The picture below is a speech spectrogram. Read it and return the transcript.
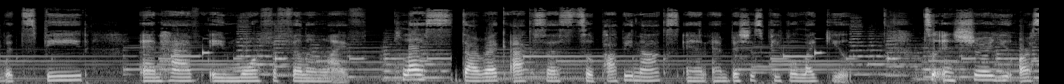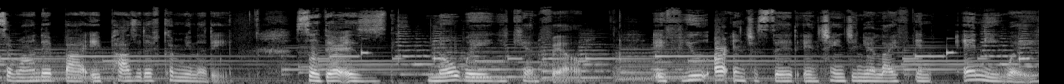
with speed, and have a more fulfilling life. Plus, direct access to Papi Knox and ambitious people like you to ensure you are surrounded by a positive community. So there is no way you can fail. If you are interested in changing your life in any way,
